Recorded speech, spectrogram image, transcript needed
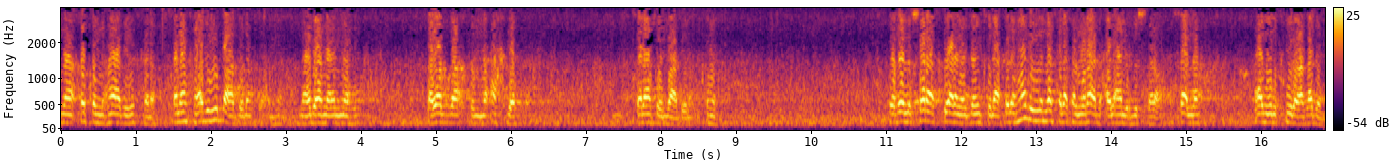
ما حكم هذه الصلاة؟ الصلاة هذه باطلة يعني ما دام أنه توضأ ثم أحدث صلاته باطلة يقول الشرع اختيارا البنك إلى آخره. هذه هي مساله المرابحة الآمر بالشرع. إن شاء الله هذه نكملها غدا.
